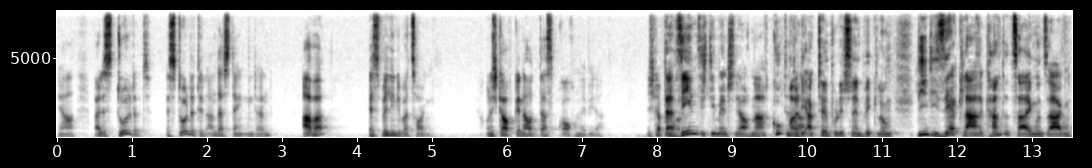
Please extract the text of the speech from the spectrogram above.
Ja, weil es duldet. Es duldet den Andersdenkenden, aber es will ihn überzeugen. Und ich glaube, genau das brauchen wir wieder. Ich glaube, da sehen sich die Menschen ja auch nach. Guck total. mal die aktuellen politischen Entwicklungen, die die sehr klare Kante zeigen und sagen,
